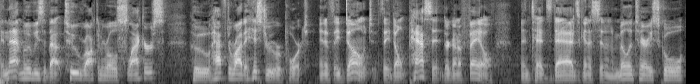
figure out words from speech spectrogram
And that movie's about two rock and roll slackers who have to write a history report. And if they don't, if they don't pass it, they're going to fail. And Ted's dad's going to send them to military school.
